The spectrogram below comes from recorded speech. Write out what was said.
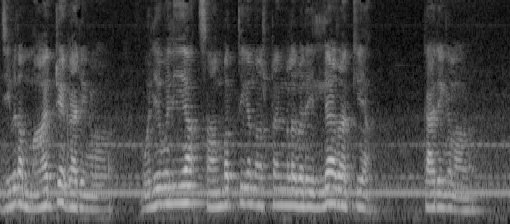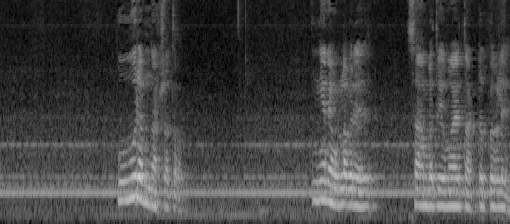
ജീവിതം മാറ്റിയ കാര്യങ്ങളാണ്. വലിയ വലിയ സാമ്പത്തിക നഷ്ടങ്ങൾ വരെ ഇല്ലാതാക്കിയ കാര്യങ്ങളാണ്. പൂരം നക്ഷത്രം. ഇങ്ങനെയുള്ളവർ സാമ്പത്തികമായ തട്ടിപ്പുകളിൽ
